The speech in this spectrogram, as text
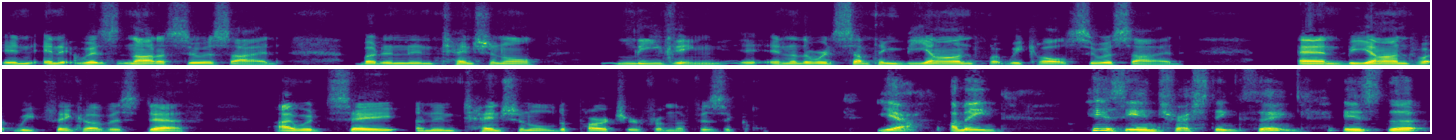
in, and it was not a suicide, but an intentional leaving. In other words, something beyond what we call suicide and beyond what we think of as death. I would say an intentional departure from the physical. Yeah. I mean, here's the interesting thing is that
